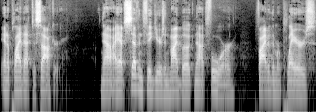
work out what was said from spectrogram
and apply that to soccer. Now, I have seven figures in my book, not four Five of them are players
